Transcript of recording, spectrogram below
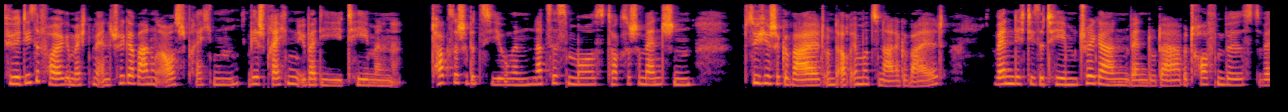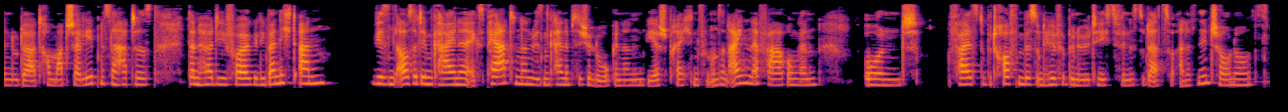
Für diese Folge möchten wir eine Triggerwarnung aussprechen. Wir sprechen über die Themen toxische Beziehungen, Narzissmus, toxische Menschen, psychische Gewalt und auch emotionale Gewalt. Wenn dich diese Themen triggern, wenn du da betroffen bist, wenn du da traumatische Erlebnisse hattest, dann hör die Folge lieber nicht an. Wir sind außerdem keine Expertinnen, wir sind keine Psychologinnen, wir sprechen von unseren eigenen Erfahrungen und falls du betroffen bist und Hilfe benötigst, findest du dazu alles in den Show Notes.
